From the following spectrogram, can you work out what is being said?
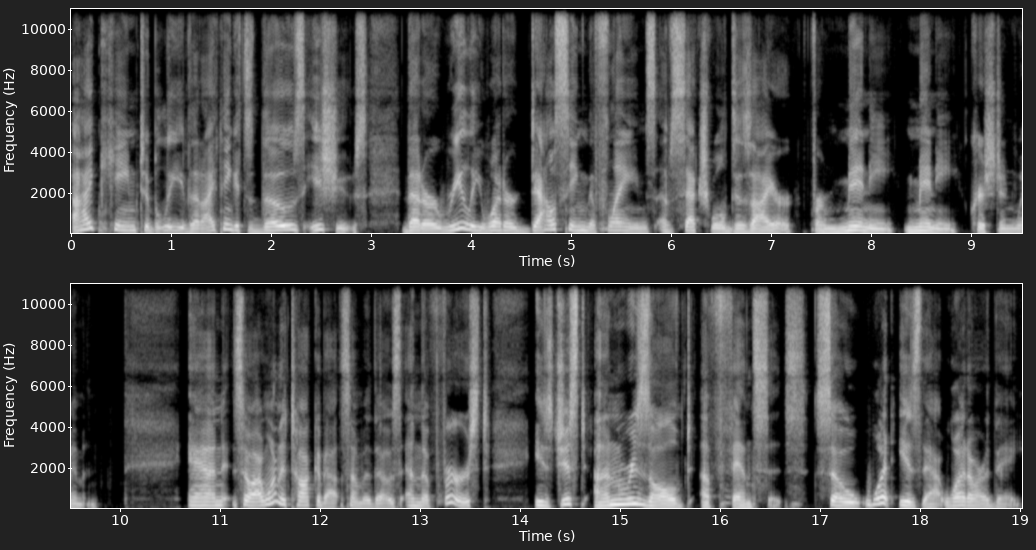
I came to believe that I think it's those issues that are really what are dousing the flames of sexual desire for many, many Christian women. And so I want to talk about some of those. And the first is just unresolved offenses. So, what is that? What are they?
